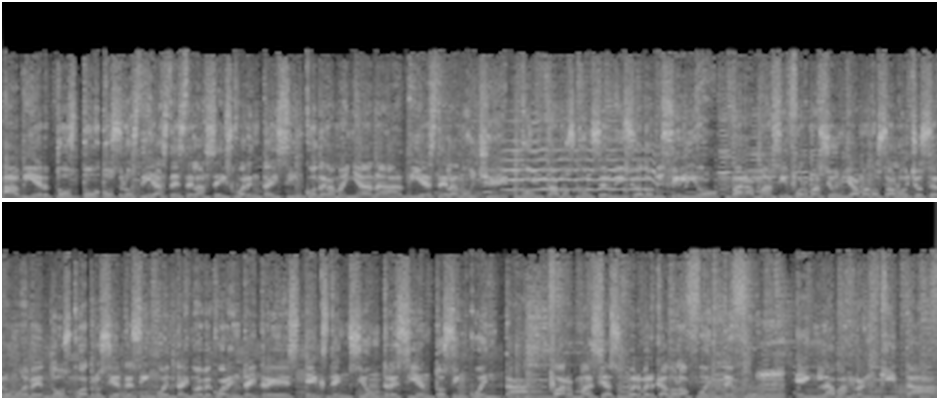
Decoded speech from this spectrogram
Abiertos todos los días desde las 6:45 de la mañana a 10 de la noche. Contamos con servicio a domicilio. Para más información, llámanos al 809-247-5943, extensión 350. Farmacia Supermercado La Fuente Fun en La Barranquita.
